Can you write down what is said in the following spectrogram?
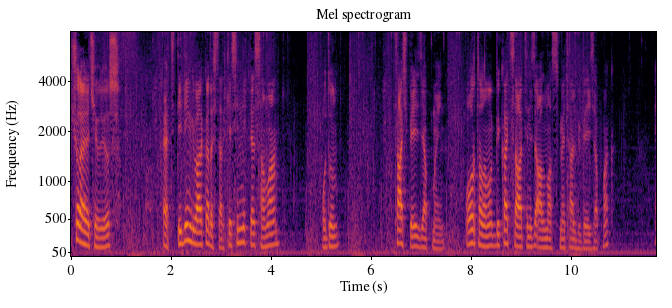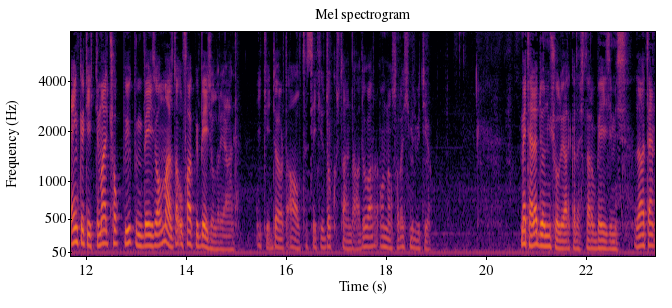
Şurayla çeviriyoruz. Evet dediğim gibi arkadaşlar kesinlikle saman, odun, taş base yapmayın. Ortalama birkaç saatinizi almaz metal bir base yapmak. En kötü ihtimal çok büyük bir base olmaz da ufak bir base olur yani. 2, 4, 6, 8, 9 tane daha duvar. Ondan sonra işimiz bitiyor. Metale dönmüş oluyor arkadaşlar bu base'imiz. Zaten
